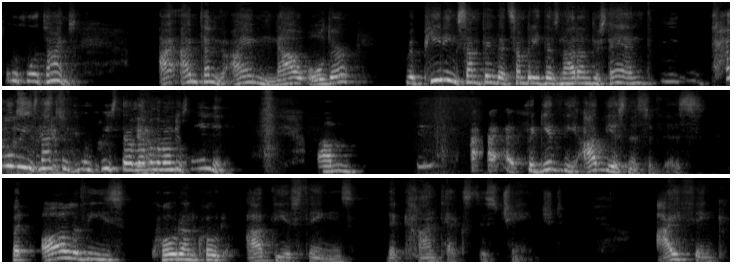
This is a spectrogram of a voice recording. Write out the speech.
Three or four times. I, am telling you, I am now older. Repeating something that somebody does not understand probably is not going to increase their yeah. level of understanding. Um, I, I forgive the obviousness of this, but all of these quote unquote obvious things, the context has changed. I think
